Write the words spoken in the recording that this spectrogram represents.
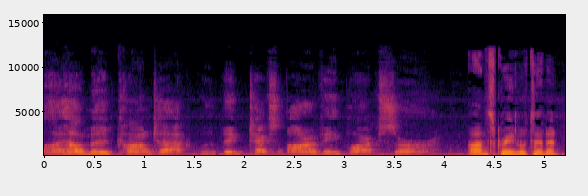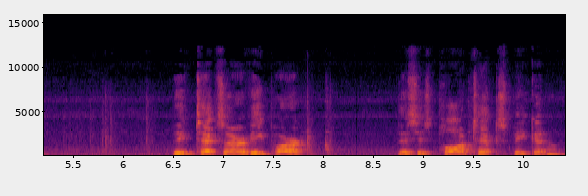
I have made contact with Big Tex RV Park, sir. On screen, Lieutenant. Big Tex RV Park. This is Paw Tech speaking.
